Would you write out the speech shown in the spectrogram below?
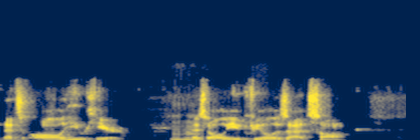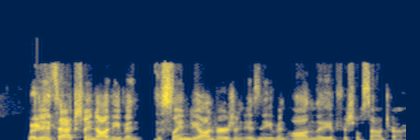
that's all you hear. Mhm. That's all you feel is that song. But Like it's actually not even the Celine Dion version isn't even on the official soundtrack.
